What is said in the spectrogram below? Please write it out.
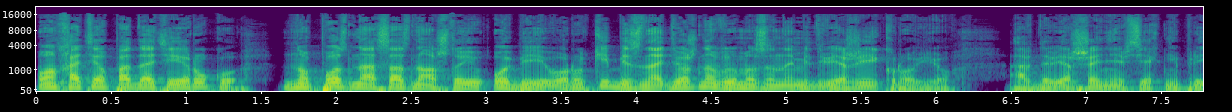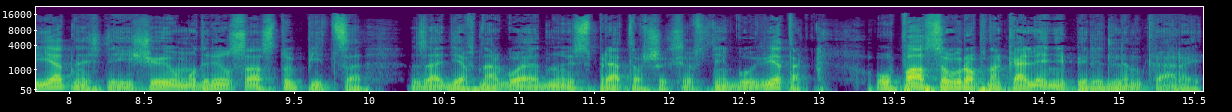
Он хотел подать ей руку, но поздно осознал, что и обе его руки безнадежно вымазаны медвежьей кровью, а в довершение всех неприятностей еще и умудрился оступиться, задев ногой одну из спрятавшихся в снегу веток, упал сугроб на колени перед Ленкарой.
